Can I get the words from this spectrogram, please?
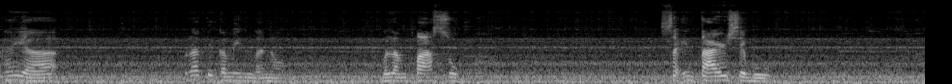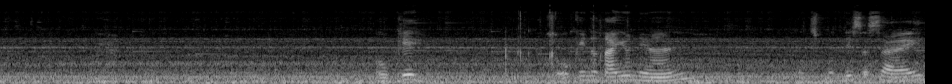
Kaya, parati kaming ano, walang pasok sa entire Cebu. Okay. So, okay na tayo niyan. Let's put this aside.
